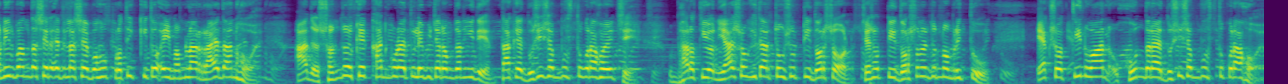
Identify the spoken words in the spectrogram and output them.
অনির্বাণ দাসের এজলাসে বহু প্রতীক্ষিত এই মামলার রায় দান হয়। আজ সঞ্জয়কে খাটগোড়ায় তুলে বিচারক জানিয়ে দেন, তাকে দোষী সাব্যস্ত করা হয়েছে। ভারতীয় ন্যায় সংহিতার চৌষট্টি দর্শন, ছেষট্টি দর্শনের জন্য মৃত্যু। একশো তিন ওয়ান খুন দ্বারায় দোষী সাব্যস্ত করা হয়।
